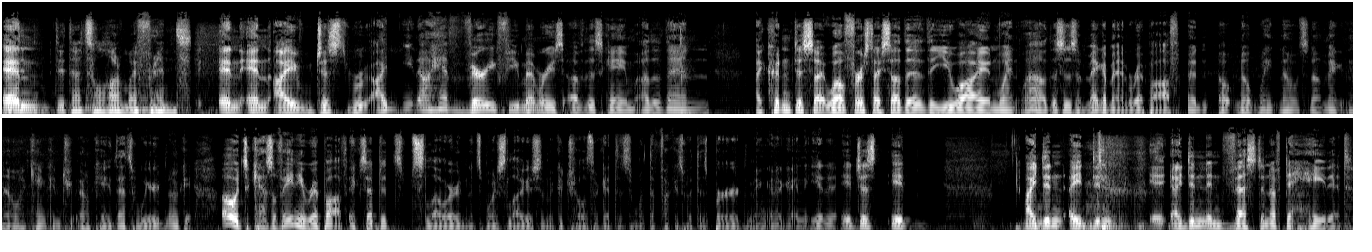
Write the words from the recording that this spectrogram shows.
And Did that to a lot of my friends. and and I just re- I you know I have very few memories of this game other than I couldn't decide. Well, first I saw the the UI and went, "Wow, this is a Mega Man ripoff." And oh no, wait, no, it's not Mega. No, I can't control. Okay, that's weird. Okay, oh, it's a Castlevania ripoff, except it's slower and it's more sluggish, and the controls don't get this. And what the fuck is with this bird? And, and, and, you know, it just it. I didn't. I didn't. It, I didn't invest enough to hate it.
